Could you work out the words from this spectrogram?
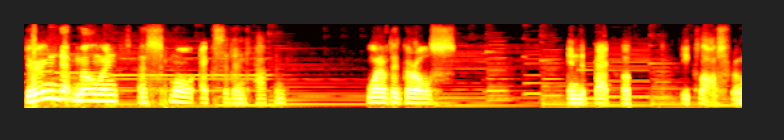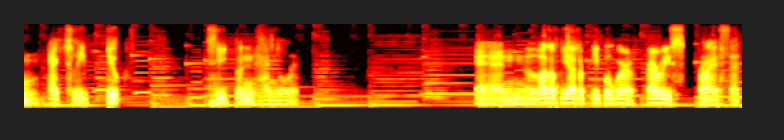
during that moment, a small accident happened. One of the girls in the back of the classroom actually puked. She couldn't handle it. And a lot of the other people were very surprised at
